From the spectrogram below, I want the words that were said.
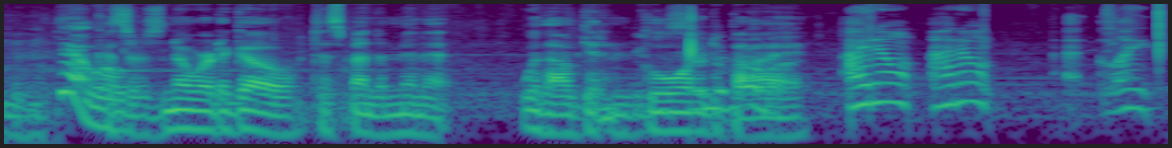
Yeah, Because well, there's nowhere to go to spend a minute without getting gored by. I don't. I don't uh, like.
